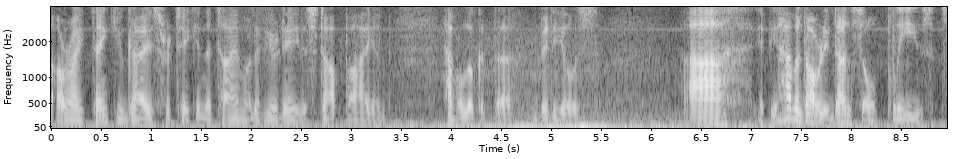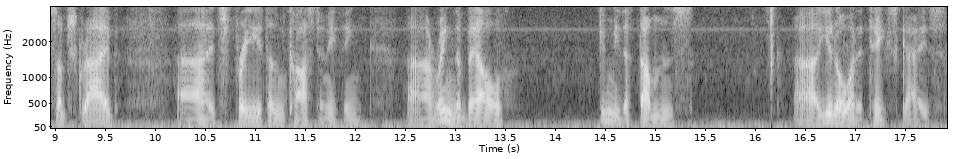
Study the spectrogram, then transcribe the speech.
All right, thank you guys for taking the time out of your day to stop by and have a look at the videos. Uh, if you haven't already done so, please subscribe. Uh, it's free, it doesn't cost anything. Uh, ring the bell, give me the thumbs. Uh, you know what it takes, guys.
